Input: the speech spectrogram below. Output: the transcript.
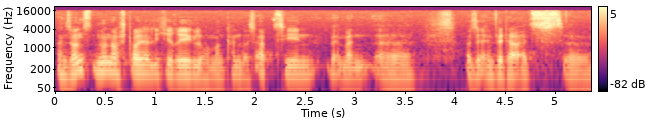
Ansonsten nur noch steuerliche Regelungen. Man kann was abziehen, wenn man äh, also entweder als äh,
